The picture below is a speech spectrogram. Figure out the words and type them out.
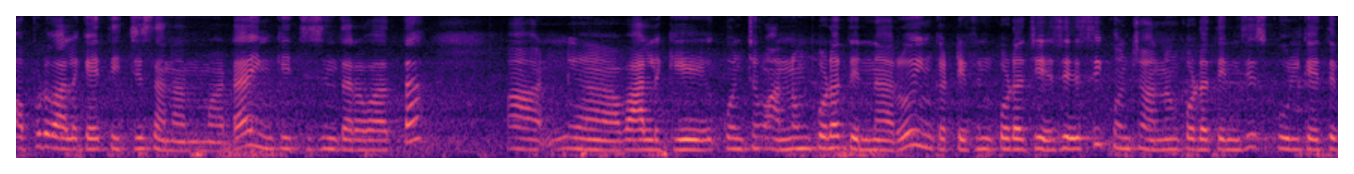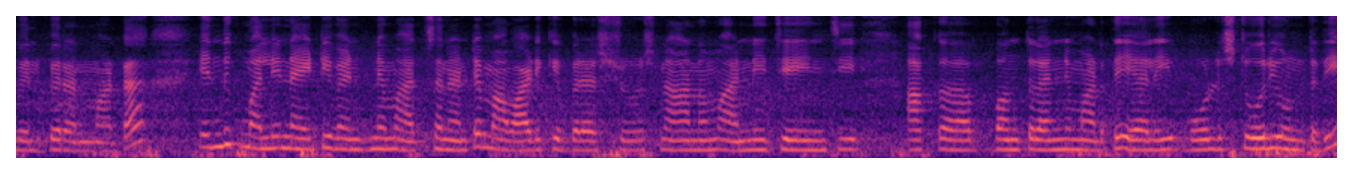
అప్పుడు వాళ్ళకైతే ఇచ్చేసాను అనమాట ఇంక ఇచ్చేసిన తర్వాత వాళ్ళకి కొంచెం అన్నం కూడా తిన్నారు. ఇంకా టిఫిన్ కూడా చేసేసి కొంచెం అన్నం కూడా తినేసి స్కూల్కి అయితే వెళ్ళిపోయారు అనమాట ఎందుకు మళ్ళీ నైటీ వెంటనే మార్చానంటే మా వాడికి బ్రష్ స్నానం అన్నీ చేయించి అక్క బంతులన్నీ మడతేయాలి బోల్డ్ స్టోరీ ఉంటుంది.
